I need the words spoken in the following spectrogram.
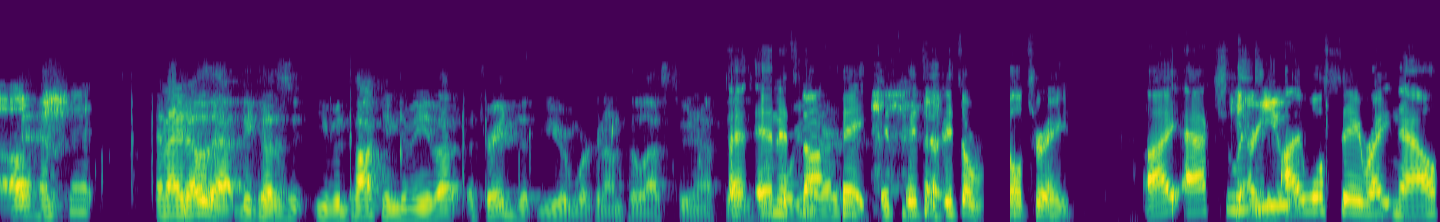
Oh And- shit! And I know that because you've been talking to me about a trade that you're working on for the last two and a half days. and, and it's not fake. It's it's a, it's a real trade. I actually, you- I will say right now,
